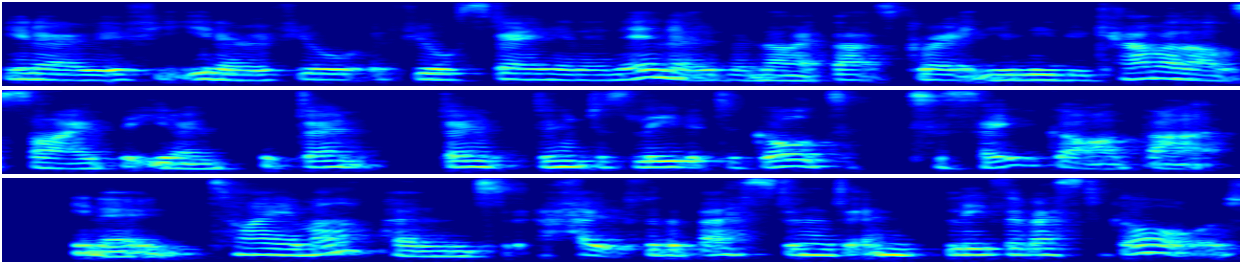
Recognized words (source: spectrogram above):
You know, if you know, if you're if you're staying in an inn overnight, that's great. And you leave your camel outside, but you know, but don't don't don't just leave it to God to, to safeguard that you know, tie him up and hope for the best and, and leave the rest to God.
